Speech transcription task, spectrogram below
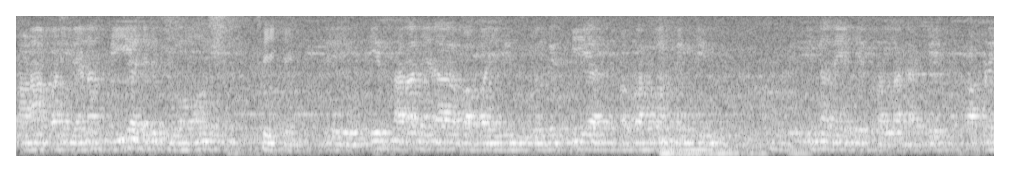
ਖਾਣਾ ਪਾਣੀ ਰਹਿਣਾ ਫ੍ਰੀ ਆ ਜਿਹੜੇ ਗੁਰੂ ਠੀਕ ਹੈ ਤੇ ਇਹ ਸਾਰਾ ਜਿਹੜਾ ਬਾਬਾ ਜੀ ਦੀ ਗੁਰਦੇਸੀ ਆ ਬਾਬਾ ਹਰਮਨ ਸਿੰਘ ਜੀ ਇਹਨਾਂ ਨੇ ਇਹ ਉਪਰਾਲਾ ਕਰਕੇ ਆਪਣੇ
